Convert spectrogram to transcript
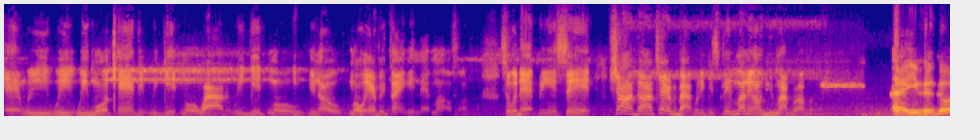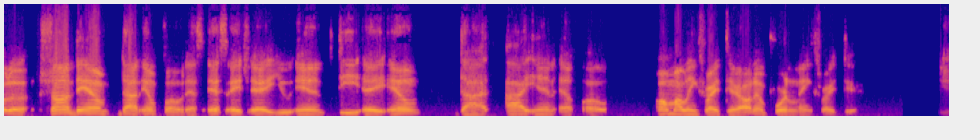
and we we we more candid, we get more wild, and we get more, you know, more everything in that motherfucker. So with that being said, Sean Dom, tell everybody where they can spend money on you, my brother. Hey, you can go to shaundam.info. That's S H A U N D A M dot I N F O. All my links right there. All the important links right there. Yeah.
